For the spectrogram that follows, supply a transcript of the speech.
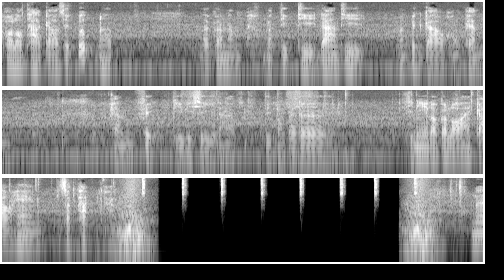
พอเราทากาวเสร็จปุ๊บนะครับ แล้วก็นำมาติดที่ด้านที่มันเป็นกาวของแผ่น แผ่นเฟก PVC นะครับ ติดลงไปเลย ทีนี้เราก็รอให้กาวแห้งสักพักครับ เมื่อ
